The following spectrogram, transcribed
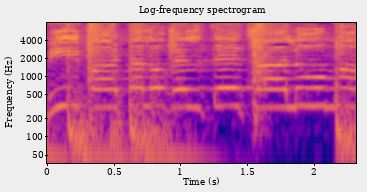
నీ బాటలో వెళ్తే చాలు మా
